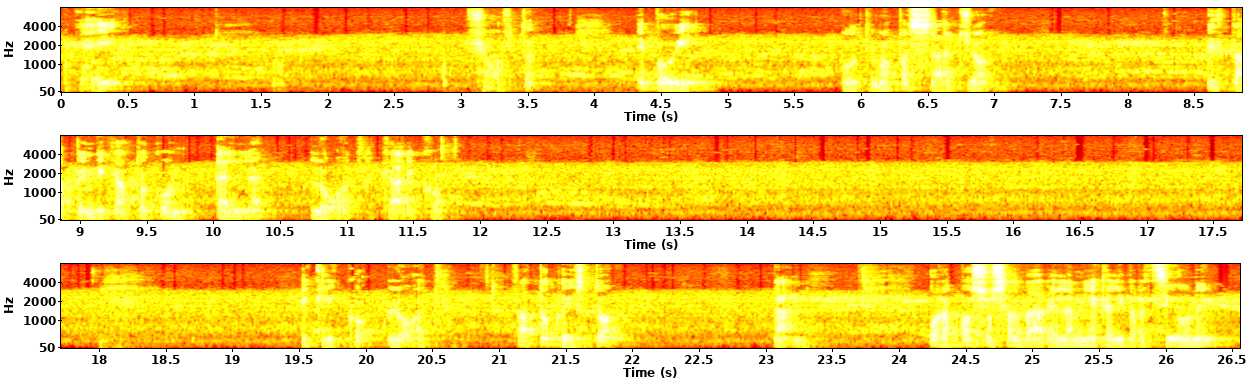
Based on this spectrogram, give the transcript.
Ok. Short. E poi ultimo passaggio il tappo indicato con L load carico. E clicco load Fatto questo, done. Ora posso salvare la mia calibrazione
